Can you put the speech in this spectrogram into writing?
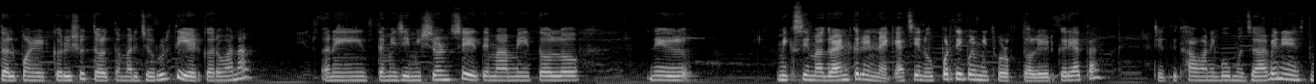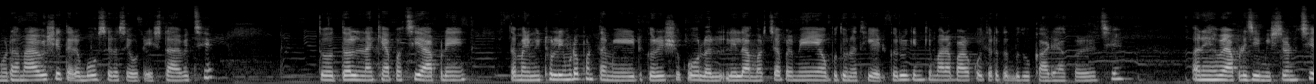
તલ પણ એડ કરીશું. તલ તમારે જરૂરથી એડ કરવાના. અને તમે જે મિશ્રણ છે, તેમાં મેં તલ ને મિક્સીમાં ગ્રાઇન્ડ કરીને નાખ્યા છે. અને ઉપરથી પણ મેં થોડોક તલ એડ કર્યા હતા. જેથી ખાવાની બહુ મજા આવે ને, મોઢામાં આવે છે, ત્યારે બહુ સરસ એવો ટેસ્ટ આવે છે. તો તલ નાખ્યા પછી આપણે તમે મીઠો લીમડો પણ તમે એડ કરી શકો લીલા મરચાં પણ મેં એવું બધું નથી એડ કર્યું, કેમ કે મારા બાળકો તરત જ બધું કાઢ્યા કરે છે. અને હવે આપણે જે મિશ્રણ છે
